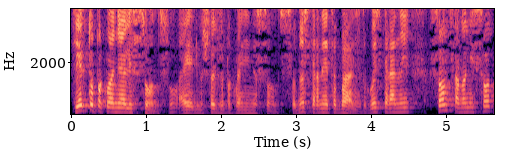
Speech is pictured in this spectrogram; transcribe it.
Те, кто поклонялись солнцу, а именно, что это за поклонение солнцу? С одной стороны, это Бааль, с другой стороны, солнце, оно несет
